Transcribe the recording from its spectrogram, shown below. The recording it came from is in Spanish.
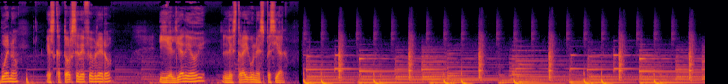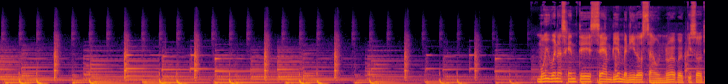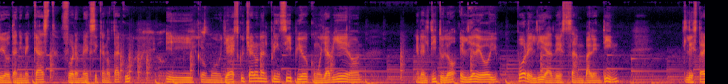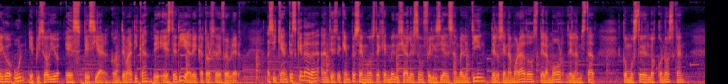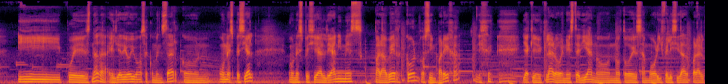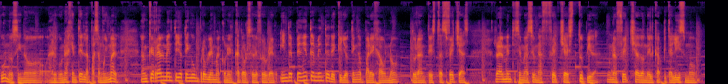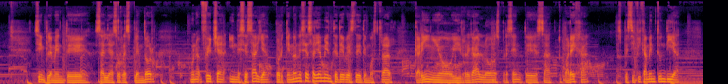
Bueno, es 14 de febrero y el día de hoy les traigo un especial. Muy buenas gente, sean bienvenidos a un nuevo episodio de AnimeCast Mexican Otaku. Y como ya escucharon al principio, como ya vieron en el título, el día de hoy, por el día de San Valentín, les traigo un episodio especial con temática de este día de 14 de febrero. Así que antes que nada, antes de que empecemos, déjenme desearles un feliz día de San Valentín, de los enamorados, del amor, de la amistad, como ustedes los conozcan. Y pues nada, el día de hoy vamos a comenzar con un especial, un especial de animes para ver con o sin pareja ya que claro, en este día no, no todo es amor y felicidad para algunos, sino alguna gente la pasa muy mal. Aunque realmente yo tengo un problema con el 14 de febrero, independientemente de que yo tenga pareja o no durante estas fechas, realmente se me hace una fecha estúpida, una fecha donde el capitalismo simplemente sale a su resplendor, una fecha innecesaria porque no necesariamente debes de demostrar cariño y regalos, presentes a tu pareja, específicamente un día,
